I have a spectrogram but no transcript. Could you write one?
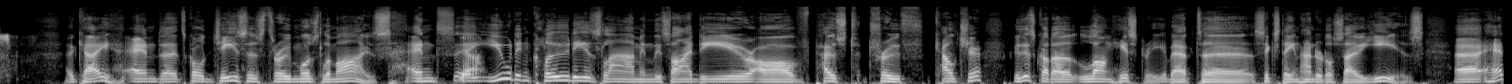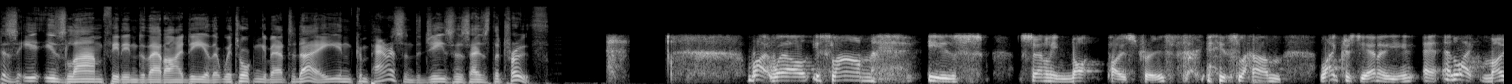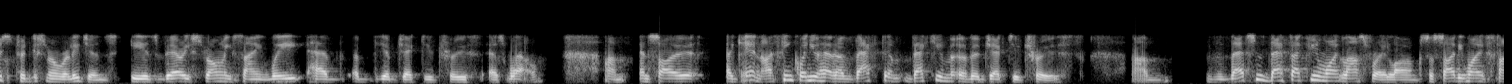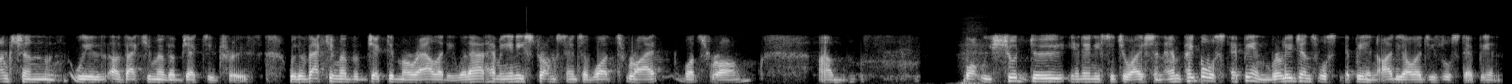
Okay, and uh, it's called Jesus Through Muslim Eyes. And uh, yeah. you would include Islam in this idea of post truth culture because it's got a long history, about uh, 1600 or so years. Uh, how does I- Islam fit into that idea that we're talking about today in comparison to Jesus as the truth? Right, well, Islam is certainly not post truth. Islam, like Christianity and like most traditional religions, is very strongly saying we have the objective truth as well. Um, and so, again, I think when you have a vacuum, vacuum of objective truth, um, that's, that vacuum won't last very long. Society won't function with a vacuum of objective truth, with a vacuum of objective morality, without having any strong sense of what's right, what's wrong. Um, what we should do in any situation. And people will step in, religions will step in, ideologies will step in.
